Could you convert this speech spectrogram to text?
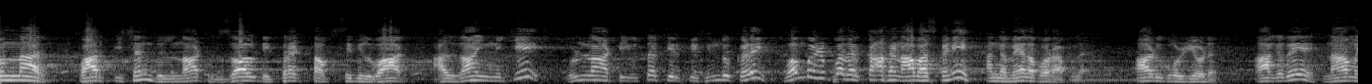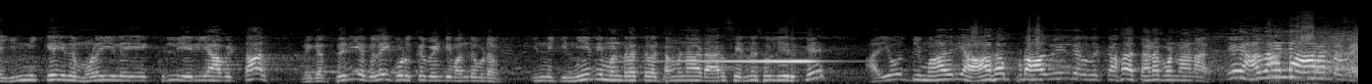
சொன்னார் partition will not resolve the threat of civil war அதுதான் இன்னைக்கு உள்நாட்டு யுத்தத்திற்கு இந்துக்களை வம்பிழுப்பதற்காக நாபாஸ்கனி அங்க மேல போறாப்புல ஆடுகோழியோடு. ஆகவே நாம இன்னைக்கே இது முளையிலேயே கிள்ளி எரியாவிட்டால் மிகப்பெரிய விலை கொடுக்க வேண்டி வந்துவிடும். இன்னைக்கு நீதிமன்றத்துல தமிழ்நாடு அரசு என்ன சொல்லி இருக்கு அயோத்தி மாதிரி ஆகப்படாதுங்கிறதுக்காக தடை பண்ணானா ஏ அதாண்ட ஆரம்பமே.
